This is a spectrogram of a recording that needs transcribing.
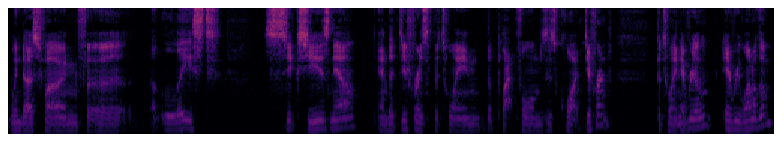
Windows Phone for at least six years now, and the difference between the platforms is quite different between every every one of them.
